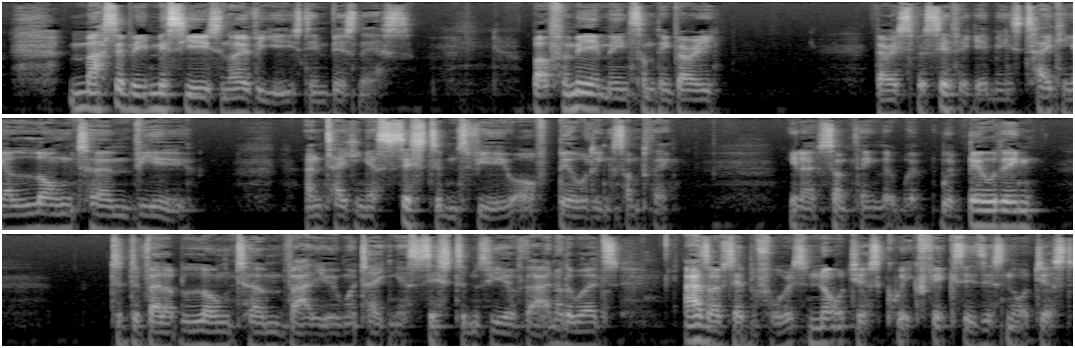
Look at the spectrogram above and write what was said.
massively misused and overused in business. But for me it means something very very specific. It means taking a long-term view and taking a systems view of building something. You know, something that we're we're building to develop long term value, and we're taking a systems view of that. In other words, as I've said before, it's not just quick fixes, it's not just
